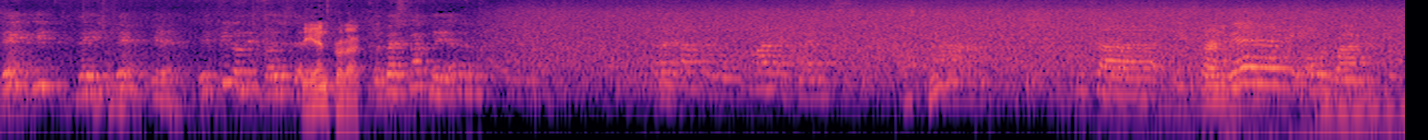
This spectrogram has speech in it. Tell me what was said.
they eat, they, they, yeah, they feed on it first. Uh, the end product. The best part they have. Uh, it's a, it's a very old one.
